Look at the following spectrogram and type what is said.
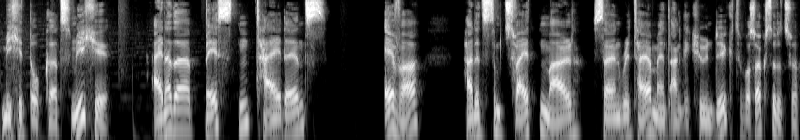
Michi Dockertz. Michi, einer der besten Titans ever, hat jetzt zum zweiten Mal sein Retirement angekündigt. Was sagst du dazu?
